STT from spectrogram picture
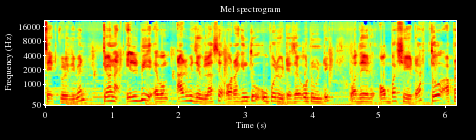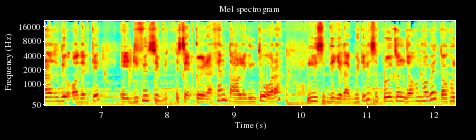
সেট করে দিবেন। কেননা এলবি এবং আরবি যেগুলো আছে, ওরা কিন্তু উপরে উঠে যায় অটোমেটিক ওদের অভ্যাসে এটা। তো আপনারা যদি ওদেরকে এই ডিফেন্সিভ সেট করে রাখেন, তাহলে কিন্তু ওরা নিচের দিকে থাকবে, ঠিক আছে? প্রয়োজন যখন হবে তখন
